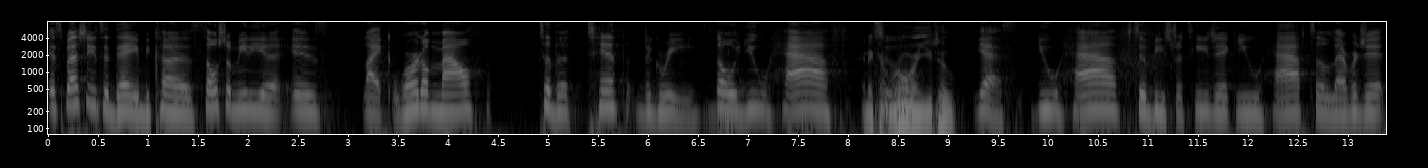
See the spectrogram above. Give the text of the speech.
Especially today because social media is like word of mouth to the 10th degree. Mm-hmm. So you have and it can to- ruin you too. Yes, you have to be strategic. You have to leverage it.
